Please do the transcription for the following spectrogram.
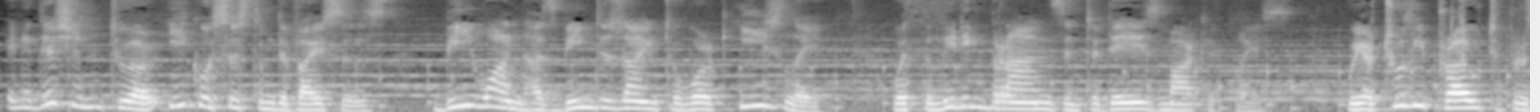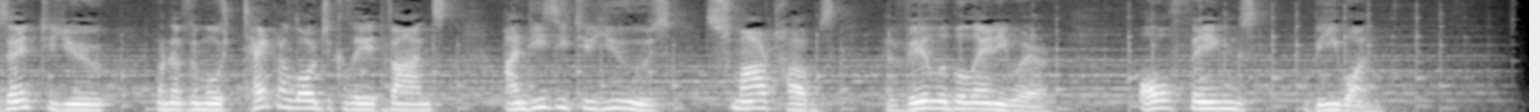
In addition to our ecosystem devices, B.One has been designed to work easily with the leading brands in today's marketplace. We are truly proud to present to you one of the most technologically advanced and easy to use smart hubs available anywhere. All things B.One.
